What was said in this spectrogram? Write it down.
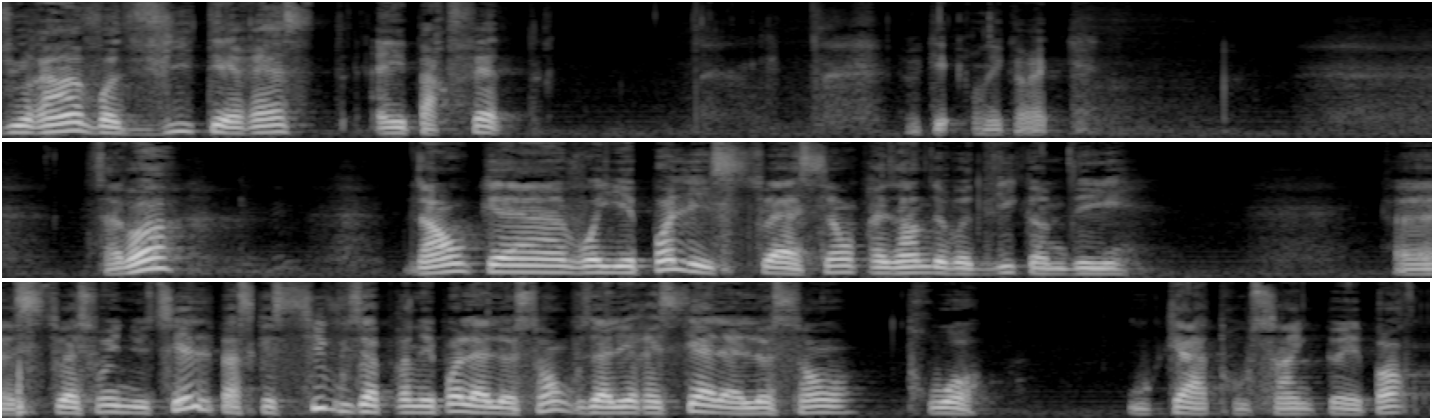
durant votre vie terrestre imparfaite. OK, on est correct. Ça va? Donc, ne euh, voyez pas les situations présentes de votre vie comme des euh, situations inutiles, parce que si vous apprenez pas la leçon, vous allez rester à la leçon 3 ou 4 ou 5, peu importe.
